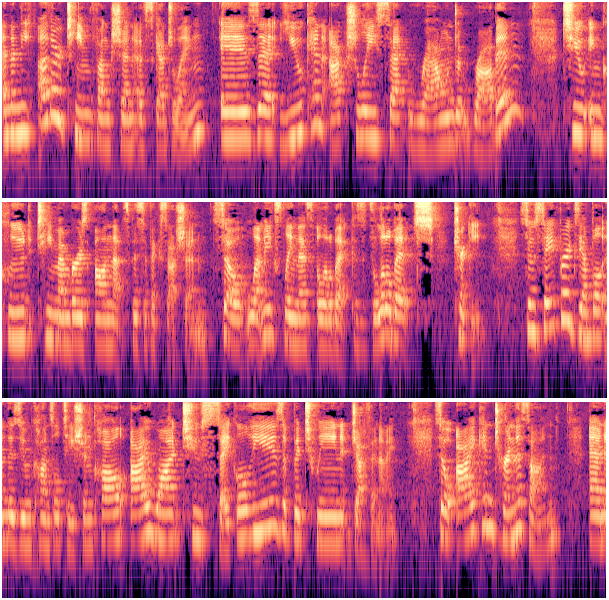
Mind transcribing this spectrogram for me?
And then the other team function of scheduling is you can actually set round robin to include team members on that specific session. So let me explain this a little bit because it's a little bit tricky. So say for example, in the Zoom consultation call, I want to cycle these between Jeff and I. So I can turn this on and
